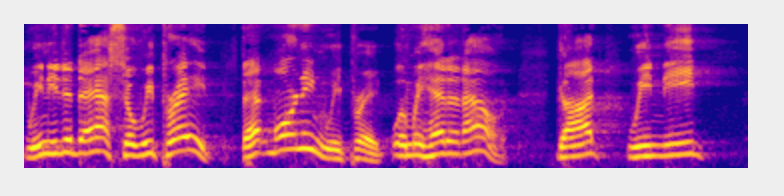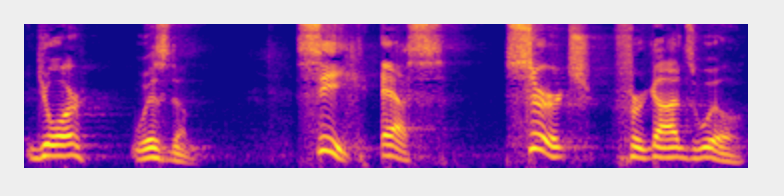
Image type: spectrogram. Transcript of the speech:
We needed to ask, so we prayed. That morning we prayed when we headed out. God, we need your wisdom. Seek, S. Search for God's will.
